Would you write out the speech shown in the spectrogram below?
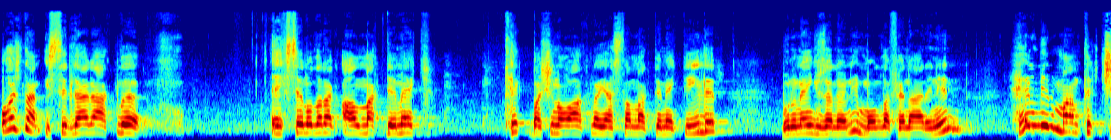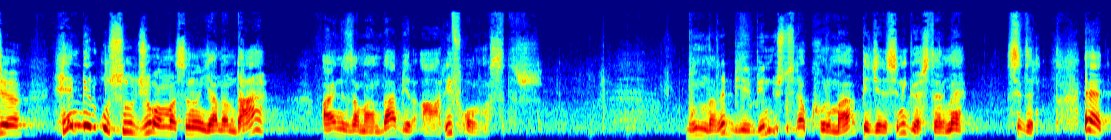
O açıdan istidlalli aklı eksen olarak almak demek, tek başına o akla yaslanmak demek değildir. Bunun en güzel örneği Molla Fenari'nin hem bir mantıkçı hem bir usulcu olmasının yanında aynı zamanda bir arif olmasıdır. Bunları birbirinin üstüne kurma becerisini göstermesidir. Evet,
